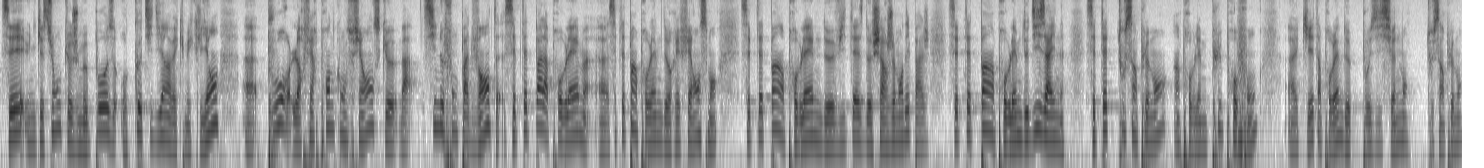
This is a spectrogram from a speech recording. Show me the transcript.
c'est une question que je me pose au quotidien avec mes clients euh, pour leur faire prendre conscience que bah, s'ils ne font pas de vente, c'est peut-être pas euh, peut-être pas un problème de référencement, c'est peut-être pas un problème de vitesse de chargement des pages, c'est peut-être pas un problème de design, c'est peut-être tout simplement un problème plus profond euh, qui est un problème de positionnement tout simplement.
